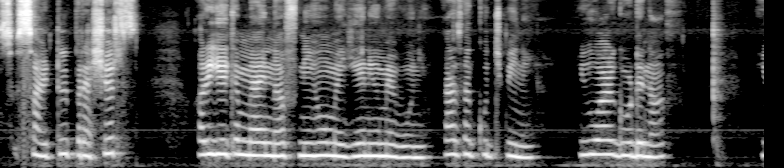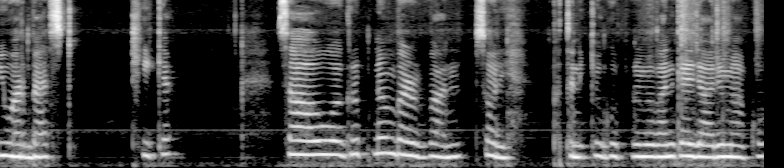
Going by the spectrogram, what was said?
societal pressures और ये कि मैं इनफ नहीं हूँ, मैं ये नहीं हूँ, मैं वो नहीं हूँ, ऐसा कुछ भी नहीं है। You are good enough you are best ठीक है? So group number one sorry पता नहीं क्यों ग्रुप नंबर वन कहे जा रही हूँ मैं आपको।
